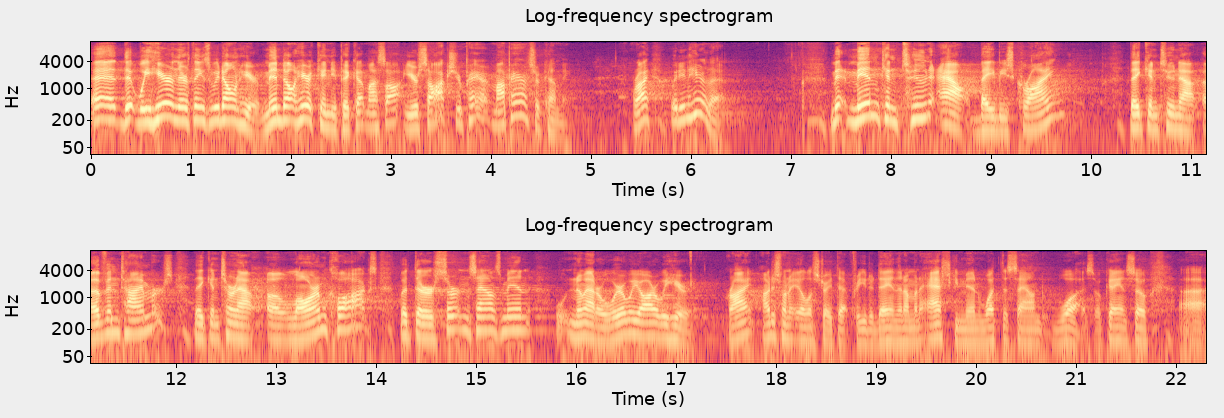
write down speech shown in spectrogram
uh, that we hear and there are things we don't hear. Men don't hear, can you pick up my so- your socks? Your parent, my parents are coming, right? We didn't hear that. Men can tune out babies crying. They can tune out oven timers. They can turn out alarm clocks. But there are certain sounds, men, no matter where we are, we hear it, right? I just want to illustrate that for you today. And then I'm going to ask you, men, what the sound was, okay? And so, uh,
